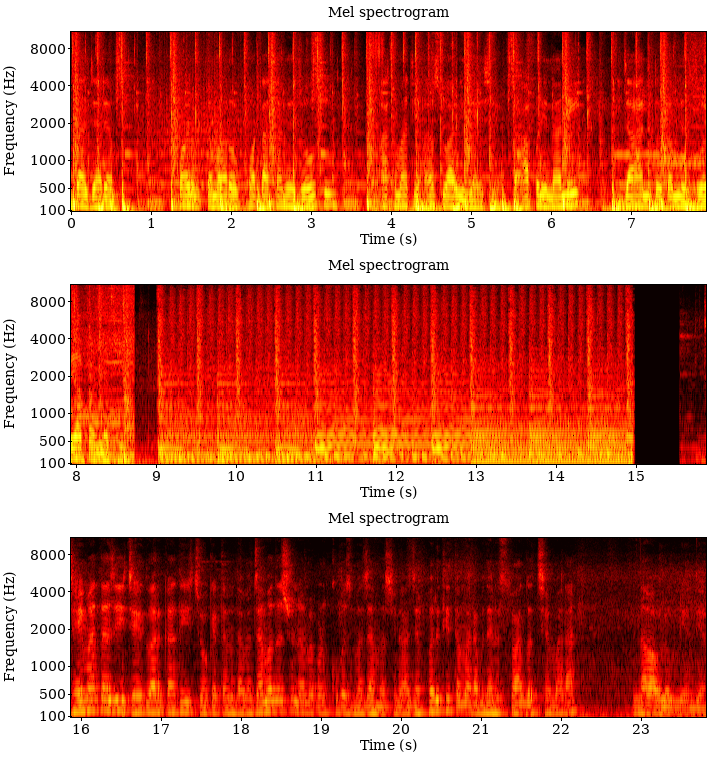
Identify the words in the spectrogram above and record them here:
દાદા, જ્યારે પણ તમારો ફોટા સામે જોઉં છું, આંખમાંથી આંસુ આવી જાય છે. આપણી નાની જાહલ તો તમને જોયા પણ નથી. જય માતાજી, જય દ્વારકાધીશ. જો કે તમે બધા મજામાં દશો ને, અમે પણ ખૂબ જ મજામાં છીએ. આજે ફરીથી તમારા બધાનું સ્વાગત છે અમારા નવા વ્લોગની અંદર.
